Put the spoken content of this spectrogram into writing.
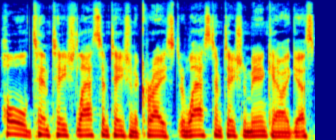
whole temptation, last temptation of Christ, or last temptation of man cow, I guess.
